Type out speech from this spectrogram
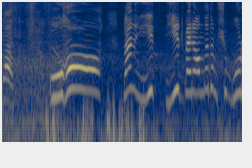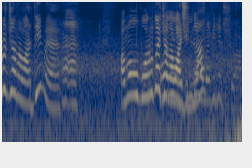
Gel. Oha! Ben Yiğit, Yiğit ben anladım. Şu boru canavar değil mi? Aa, Ama o boru da canavar gibi lan. olabilir şu an.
